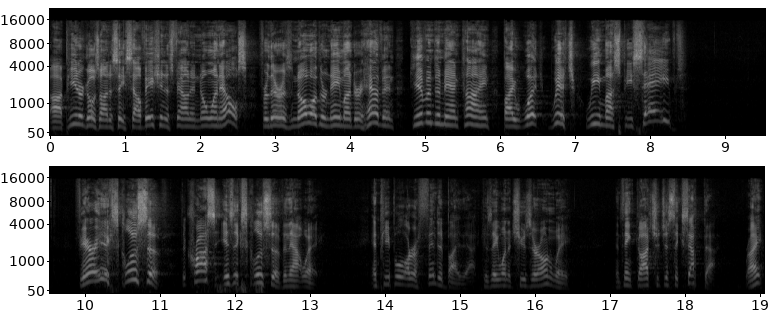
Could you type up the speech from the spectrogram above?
uh, Peter goes on to say, Salvation is found in no one else, for there is no other name under heaven given to mankind by what, which we must be saved. Very exclusive. The cross is exclusive in that way. And people are offended by that because they want to choose their own way and think God should just accept that, right?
